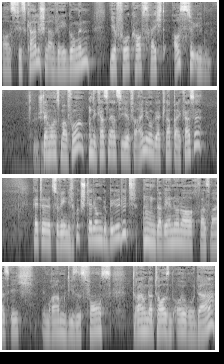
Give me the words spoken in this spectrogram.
aus fiskalischen Erwägungen ihr Vorkaufsrecht auszuüben. Mhm. Stellen wir uns mal vor, die Kassenärztliche Vereinigung wäre knapp bei Kasse hätte zu wenig Rückstellung gebildet. Da wäre nur noch, was weiß ich, im Rahmen dieses Fonds 300.000 Euro da.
